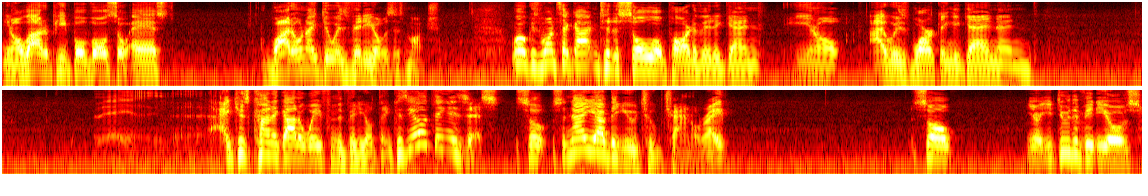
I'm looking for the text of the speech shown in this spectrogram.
you know, a lot of people have also asked, why don't I do his videos as much? Well, because once I got into the solo part of it again, you know, I was working again and I just kind of got away from the video thing. Because the other thing is this. So, so now you have the YouTube channel, right? So, you know, you do the videos,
